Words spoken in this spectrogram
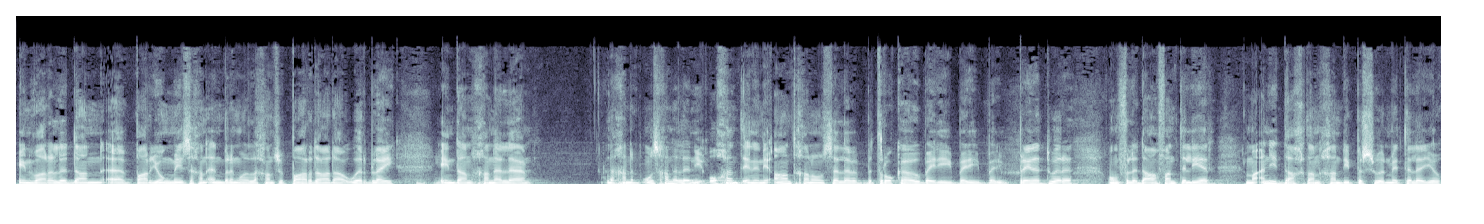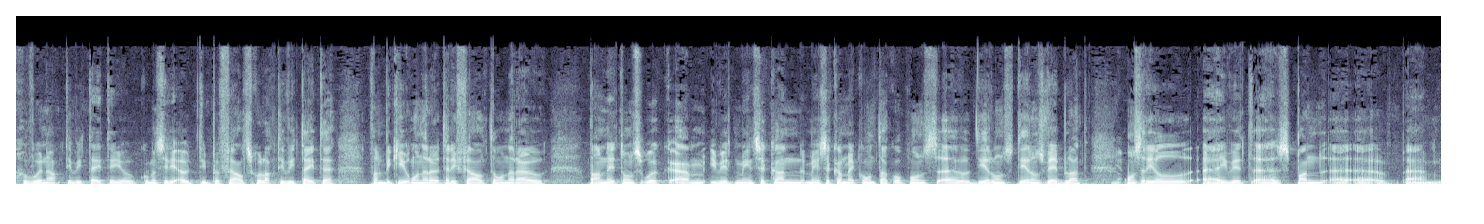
en waar hulle dan 'n uh, paar jong mense gaan inbring, hulle gaan so 'n paar dae daar oorbly mm -hmm. en dan gaan hulle dan gaan ons gaan hulle in die oggend en in die aand gaan ons hulle betrokke hou by die by die by die predatore om hulle daarvan te leer, maar in die dag dan gaan die persoon met hulle jou gewone aktiwiteite, jou kom ons sê die ou tipe veldskool aktiwiteite van bietjie onderhoud aan die veld te onderhou, dan het ons ook ehm um, jy weet mense kan mense kan my kontak op ons uh, deur ons deur ons webblad. Ja. Ons reël uh, jy weet uh, span ehm uh, uh, um,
